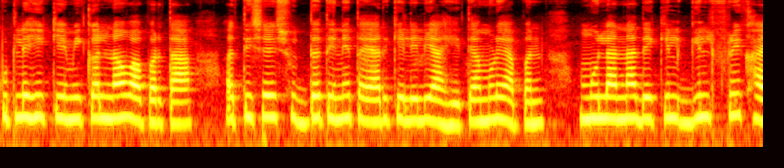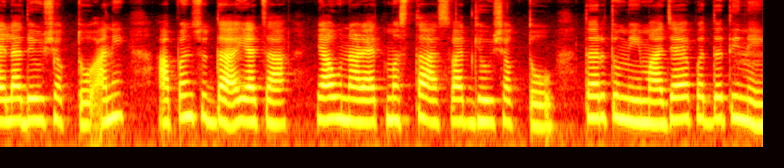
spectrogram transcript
कुठलेही केमिकल न वापरता अतिशय शुद्धतेने तयार केलेली आहे. त्यामुळे आपण मुलांना देखील गिल्ट फ्री खायला देऊ शकतो आणि आपणसुद्धा याचा या उन्हाळ्यात मस्त आस्वाद घेऊ शकतो. तर तुम्ही माझ्या या पद्धतीने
